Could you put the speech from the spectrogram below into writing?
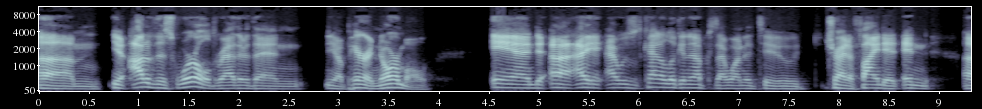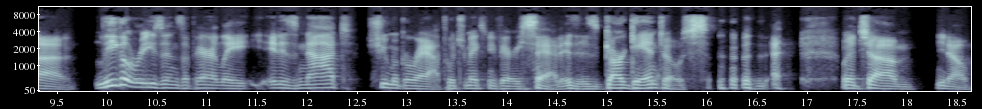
um, you know, out of this world rather than, you know, paranormal. And uh, I, I was kind of looking it up because I wanted to try to find it. And uh, legal reasons, apparently, it is not Shuma Gorath, which makes me very sad. It is Gargantos, which, um, you know,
